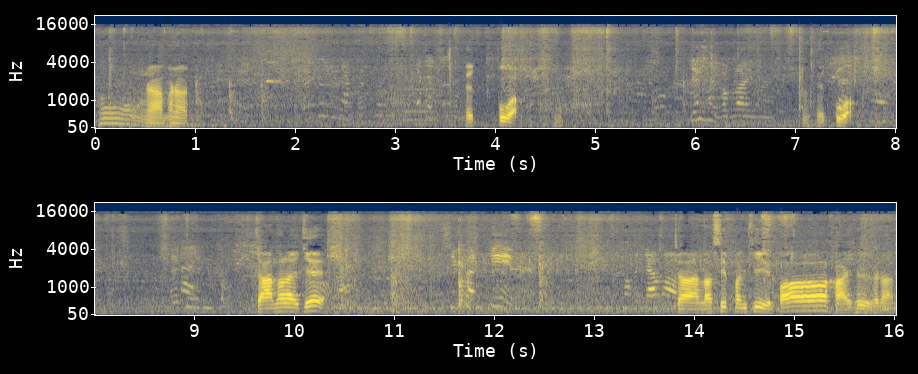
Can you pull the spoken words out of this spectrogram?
โอ้งามขนาดเห็ดปวกยังหากำไรมันเห็ดปวก จานเท่าไหรเจ๊สิบพันเก็บข้าพเจ้าบอกจานละสิบพันที่ป้าขายถือขนาด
